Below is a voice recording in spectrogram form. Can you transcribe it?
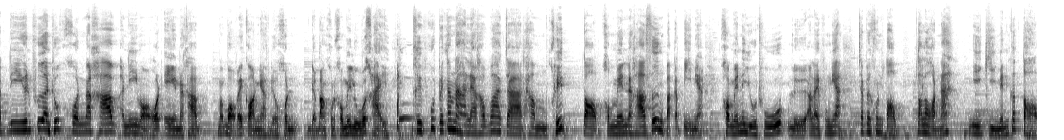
ัสดีเพื่อนๆทุกคนนะครับ อันนี้หมอโอ๊ตเองนะครับ มาบอกไว้ก่อนไงเดี๋ยวคนเดี๋ยวบางคนเขาไม่รู้ว่าใคร เคยพูดไปตั้งนานแล้วครับว่าจะทำคลิปตอบคอมเมนต์นะครับซึ่งปกติเนี่ยคอมเมนต์ใน YouTube หรืออะไรพวกเนี้ยจะเป็นคนตอบตลอดนะ มีกี่เม้นต์ก็ตอบ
